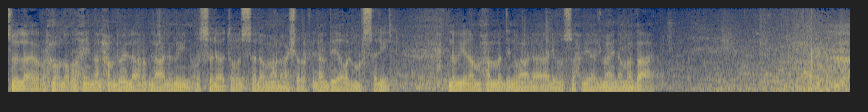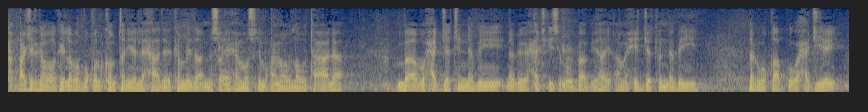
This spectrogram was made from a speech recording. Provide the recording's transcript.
bsm اllahi الرحmn الرaxيim alxamdu lilah rb اlcaalamiin wالsalaaة wالsalaam عlى أشhrف الأnbiyaء wاlmursaliin nabiyina mxamadi wعlى alih وصaxbihi أجmaciin ama bacd cashirkan waa kii aad ee ka mida min صaxiixi muslim raximah اllahu tacaala baabu xajaة الnabiy nabiga xajkiisa buu baab yahay ama xijaة الnabiy nabigu qaabku u xajiyey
